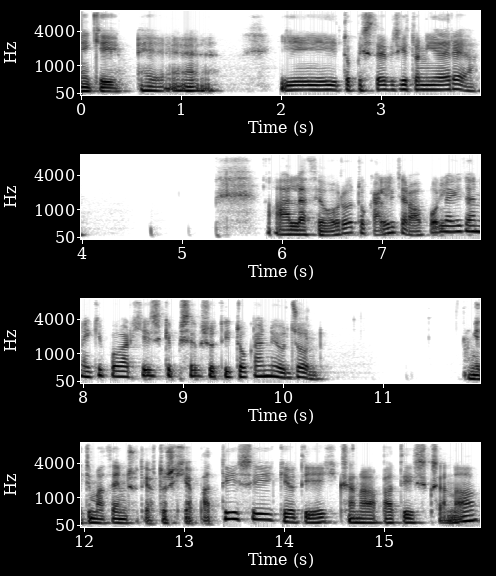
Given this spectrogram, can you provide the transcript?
Εκεί. Ε, ή το πιστεύεις για τον ιερέα. Αλλά θεωρώ το καλύτερο από όλα ήταν εκεί που αρχίζεις και πιστεύεις ότι το κάνει ο Τζον. Γιατί μαθαίνεις ότι αυτός είχε απατήσει και ότι έχει ξαναπατήσει ξανά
